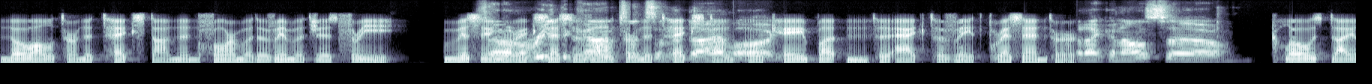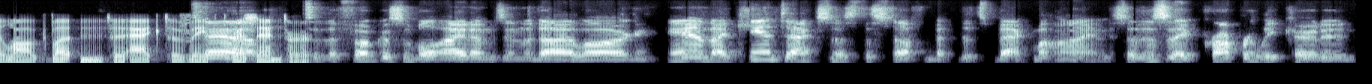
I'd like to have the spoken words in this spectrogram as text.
No alternate text on informative images 3. Missing So or to read the excessive alternate text on OK button to activate press enter. But I can also Close dialog button to activate press enter. to the focusable items in the dialogue, and I can't access the stuff that's back behind. So this is a properly coded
